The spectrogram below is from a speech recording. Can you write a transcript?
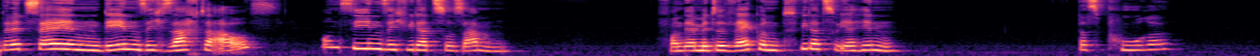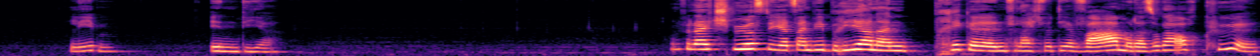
Und deine Zellen dehnen sich sachte aus und ziehen sich wieder zusammen. Von der Mitte weg und wieder zu ihr hin. Das pure Leben in dir. Und vielleicht spürst du jetzt ein Vibrieren, ein Prickeln, vielleicht wird dir warm oder sogar auch kühl.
